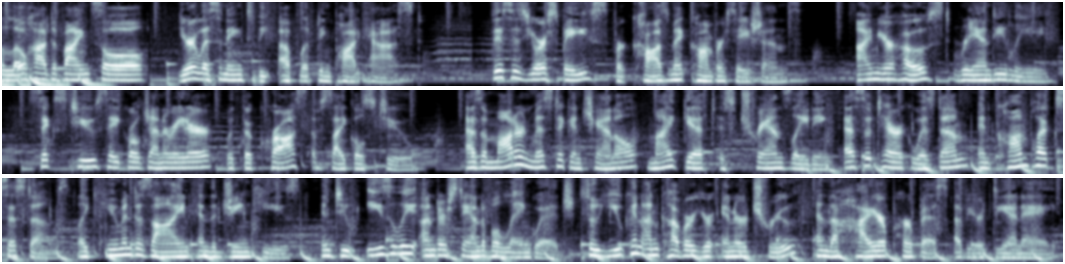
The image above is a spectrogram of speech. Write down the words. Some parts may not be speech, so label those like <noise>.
Aloha, Divine Soul. You're listening to the Uplifting Podcast. This is your space for cosmic conversations. I'm your host, Randy Lee, 6'2 sacral generator with the Cross of Cycles 2. As a modern mystic and channel, my gift is translating esoteric wisdom and complex systems like human design and the gene keys into easily understandable language so you can uncover your inner truth and the higher purpose of your DNA.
